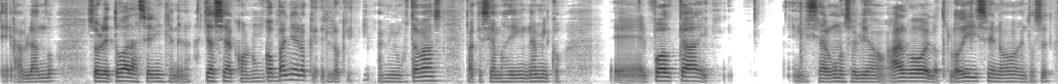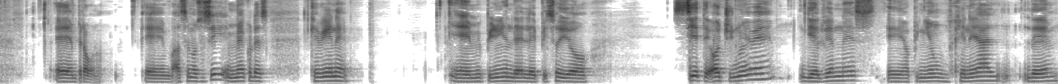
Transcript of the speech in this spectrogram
Eh, hablando sobre toda la serie en general. Ya sea con un compañero, que es lo que a mí me gusta más, para que sea más dinámico eh, el podcast. Y, si alguno se olvida algo, el otro lo dice, ¿no? Entonces, eh, pero bueno, hacemos así. El miércoles que viene, mi opinión del episodio 7, 8 y 9. Y el viernes, opinión general de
